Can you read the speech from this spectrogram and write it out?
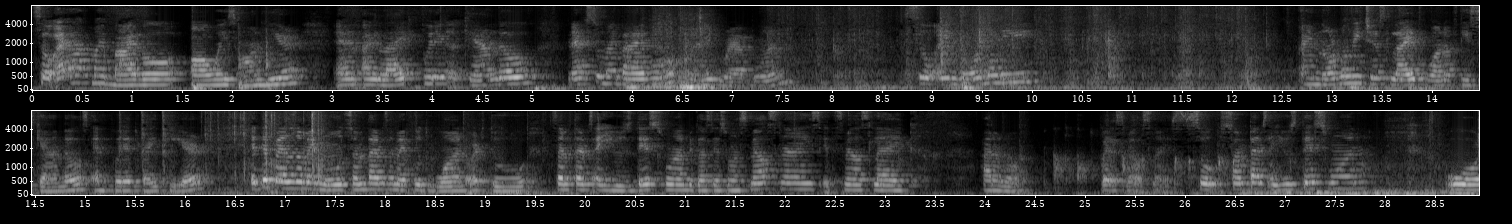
So I have my Bible always on here and I like putting a candle next to my Bible. Let me grab one. So I normally I normally just light one of these candles and put it right here. It depends on my mood. Sometimes I might put one or two. Sometimes I use this one because this one smells nice. It smells like, I don't know, but it smells nice. So sometimes I use this one or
